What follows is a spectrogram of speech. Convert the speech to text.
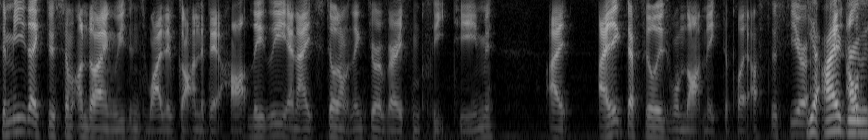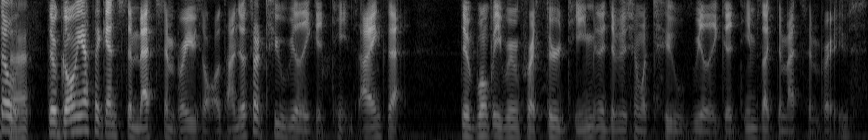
To me, like there's some underlying reasons why they've gotten a bit hot lately, and I still don't think they're a very complete team. I I think the Phillies will not make the playoffs this year. Yeah, I And agree with also, that. they're going up against the Mets and Braves all the time. Those are two really good teams. I think that there won't be room for a third team in a division with two really good teams like the Mets and Braves.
